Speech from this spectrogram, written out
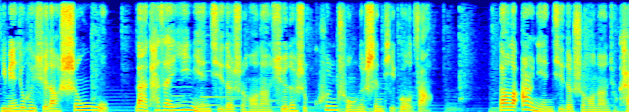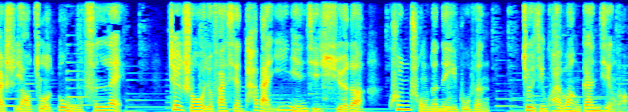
里面就会学到生物。那他在一年级的时候呢，学的是昆虫的身体构造。到了二年级的时候呢，就开始要做动物分类。这个时候我就发现，他把一年级学的昆虫的那一部分就已经快忘干净了。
